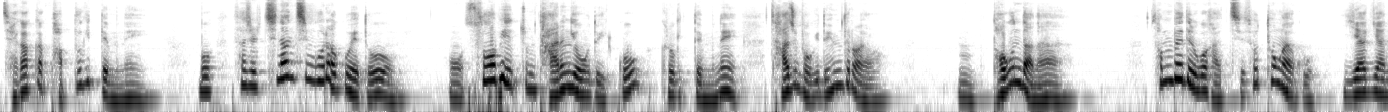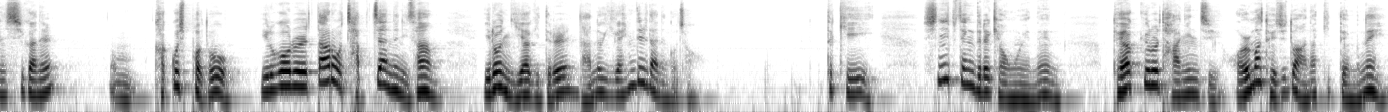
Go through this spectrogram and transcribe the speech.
제각각 바쁘기 때문에 뭐 사실 친한 친구라고 해도 어, 수업이 좀 다른 경우도 있고 그렇기 때문에 자주 보기도 힘들어요. 음, 더군다나 선배들과 같이 소통하고 이야기하는 시간을 음, 갖고 싶어도 이거를 따로 잡지 않는 이상 이런 이야기들을 나누기가 힘들다는 거죠. 특히 신입생들의 경우에는 대학교를 다닌 지 얼마 되지도 않았기 때문에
